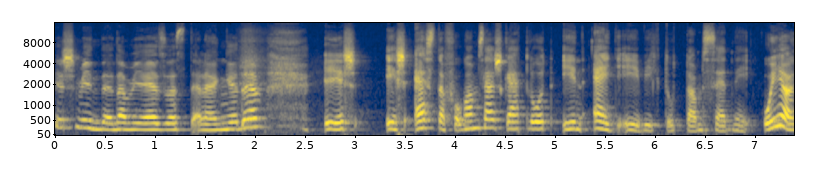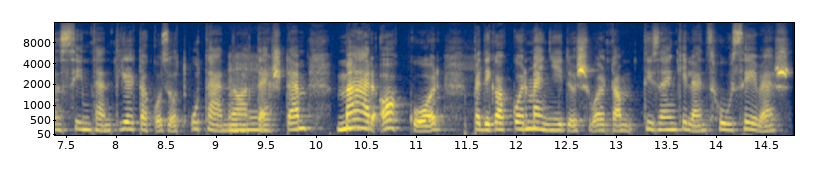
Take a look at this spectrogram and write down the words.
és minden, ami ez, azt elengedem. És, és ezt a fogamzásgátlót én egy évig tudtam szedni. Olyan szinten tiltakozott utána uh-huh. a testem, már akkor, pedig akkor mennyi idős voltam, 19-20 éves,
